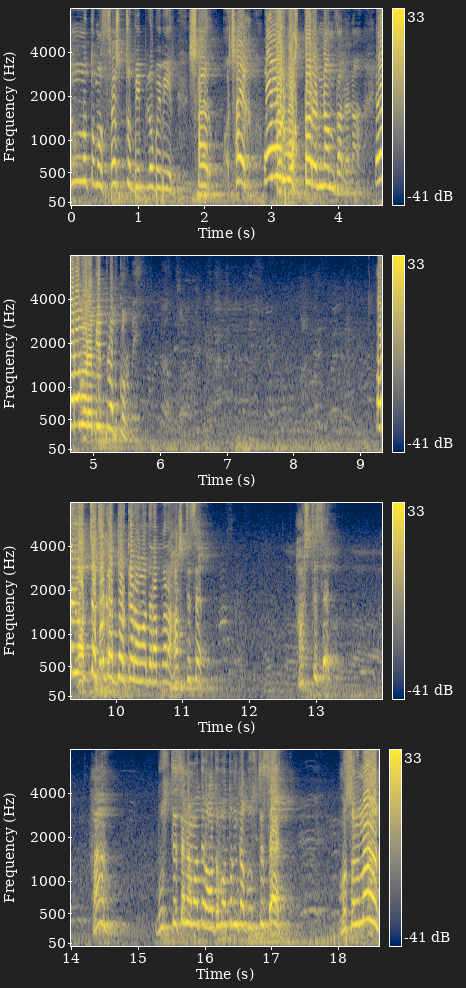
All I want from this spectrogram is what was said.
অন্যতম শ্রেষ্ঠ বিপ্লবী বীর শায়ের শায়েখ ওমর মুখতারের নাম জানে না। এর বিপ্লব করবে আরে লজ্জা থাকার দরকার আমাদের আপনারা হাসতেছেন। হাসতেছেন? হ্যাঁ? বুঝতেছেন আমাদের অধবতনটা বুঝতেছেন? মুসলমান,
